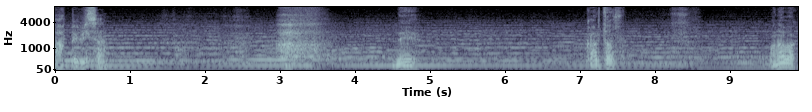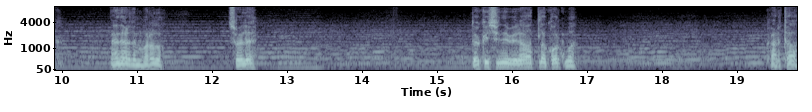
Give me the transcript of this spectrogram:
Ah be bilsen. Neyi? Kartal. Bana bak. Ne derdin var oğlum? Söyle. Dök içini bir rahatla korkma. Kartal.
